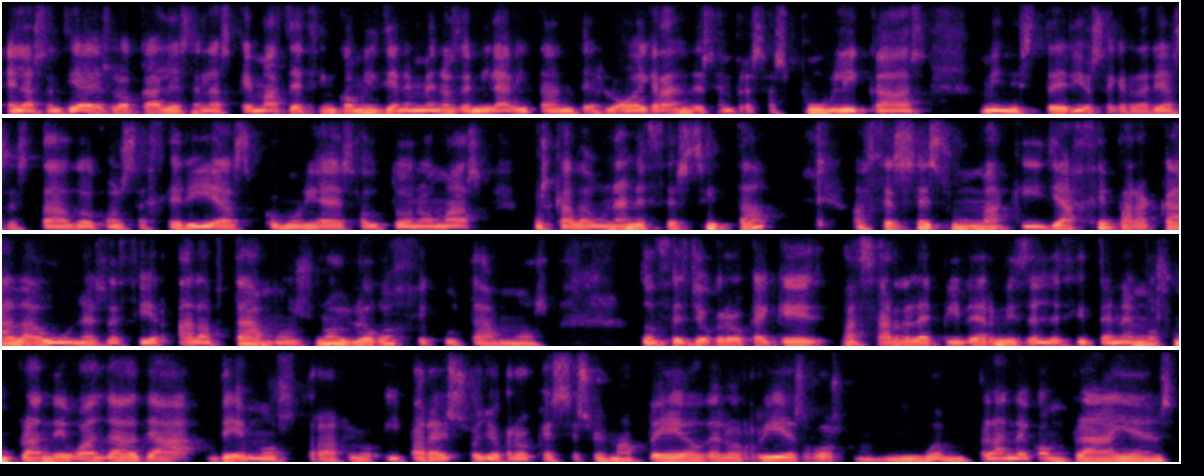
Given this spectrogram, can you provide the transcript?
en las entidades locales en las que más de 5.000 tienen menos de 1.000 habitantes. Luego hay grandes empresas públicas, ministerios, secretarías de Estado, consejerías, comunidades autónomas, pues cada una necesita hacerse su maquillaje para cada una, es decir, adaptamos, ¿no? Y luego ejecutamos. Entonces yo creo que hay que pasar de la epidermis, del decir tenemos un plan de igualdad a demostrarlo. Y para eso yo creo que es eso, el mapeo de los riesgos, un buen plan de compliance,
